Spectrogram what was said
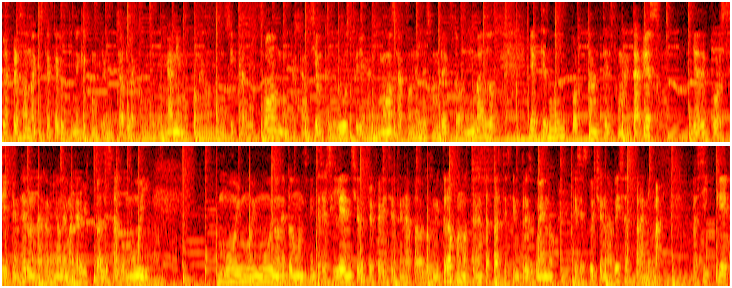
la persona que está a cargo tiene que complementarla con el buen ánimo, poner una música de fondo, una canción que le guste, bien animosa, ponerles un reto, animarlos, ya que es muy importante el fomentar eso. Ya de por sí tener una reunión de manera virtual es algo muy muy, muy, muy, donde todo el mundo tiene que hacer silencio, de preferencia tener apagados los micrófonos, pero en esta parte siempre es bueno que se escuchen las risas para animar. Así que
